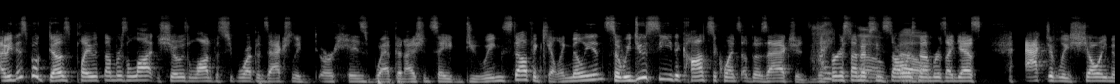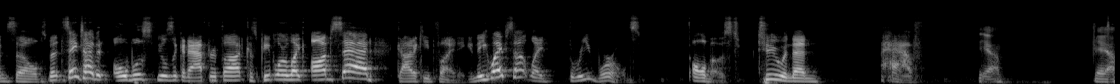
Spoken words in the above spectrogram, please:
I mean, this book does play with numbers a lot. It shows a lot of the super weapons actually, or his weapon, I should say, doing stuff and killing millions. So we do see the consequence of those actions. The I- first time I've seen Star Wars numbers, I guess, actively showing themselves. But at the same time, it almost feels like an afterthought because people are like, oh, I'm sad, gotta keep fighting. And he wipes out like three worlds, almost two, and then half. Yeah. Yeah.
